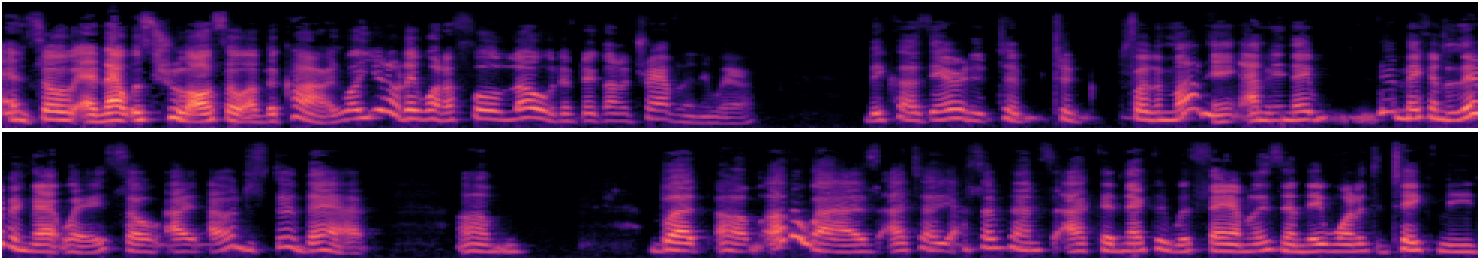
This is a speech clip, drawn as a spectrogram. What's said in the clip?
And so and that was true also of the cars. Well, you know they want a full load if they're going to travel anywhere. Because they're to to for the money. I mean, they they're making a living that way, so I, I understood that. Um, but um, otherwise, I tell you, sometimes I connected with families, and they wanted to take me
